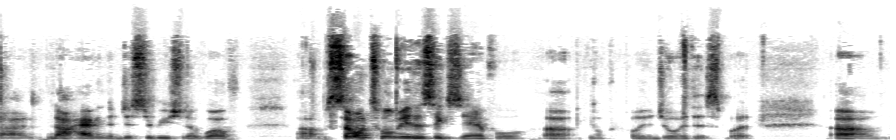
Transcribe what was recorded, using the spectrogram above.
uh, not having the distribution of wealth. Um, someone told me this example. Uh, you'll probably enjoy this, but um,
